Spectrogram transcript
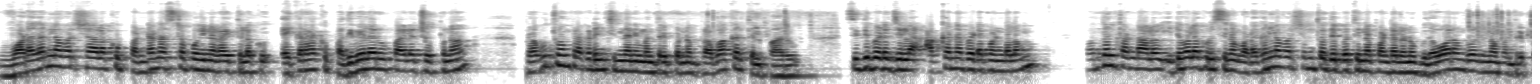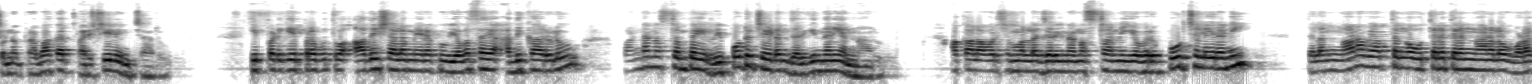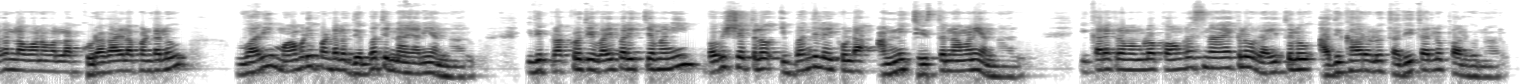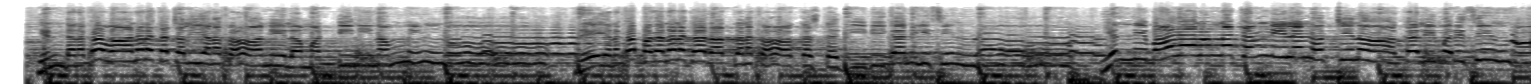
వడగండ్ల వర్షాలకు పంట నష్టపోయిన రైతులకు ఎకరాకు పదివేల రూపాయల చొప్పున ప్రభుత్వం ప్రకటించిందని మంత్రి పొన్నం ప్రభాకర్ తెలిపారు. సిద్దిపేట జిల్లా అక్కన్నపేట మండలం పంతుల తండాలో ఇటీవల కురిసిన వడగండ్ల వర్షంతో దెబ్బతిన్న పంటలను బుధవారం రోజున మంత్రి పొన్నం ప్రభాకర్ పరిశీలించారు. ఇప్పటికే ప్రభుత్వ ఆదేశాల మేరకు వ్యవసాయ అధికారులు పంట నష్టంపై రిపోర్టు చేయడం జరిగిందని అన్నారు. అకాల వర్షం వల్ల జరిగిన నష్టాన్ని ఎవరు పూడ్చలేరని తెలంగాణ వ్యాప్తంగా ఉత్తర తెలంగాణలో వడగండ్ల వాన వల్ల కూరగాయల పంటలు వరి మామిడి పంటలు దెబ్బతిన్నాయని అన్నారు. ఇది ప్రకృతి వైపరీత్యమని భవిష్యత్తులో ఇబ్బంది లేకుండా అన్ని చేస్తున్నామని అన్నారు. ఈ కార్యక్రమంలో కాంగ్రెస్ నాయకులు రైతులు అధికారులు తదితరులు పాల్గొన్నారు. ఎండనక వాననక చలి అనక నీల మట్టిని నమ్మిండు. రేయనక పగలనక రాత్రనక కష్ట జీవిగా నిలిసిండు ఎన్ని బాధలున్న కన్నీళ్ళెన్నొచ్చినా కలి మరిసిండు.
